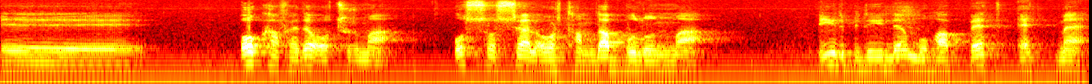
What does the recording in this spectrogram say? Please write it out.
eee, o kafede oturma, o sosyal ortamda bulunma, birbiriyle muhabbet etme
